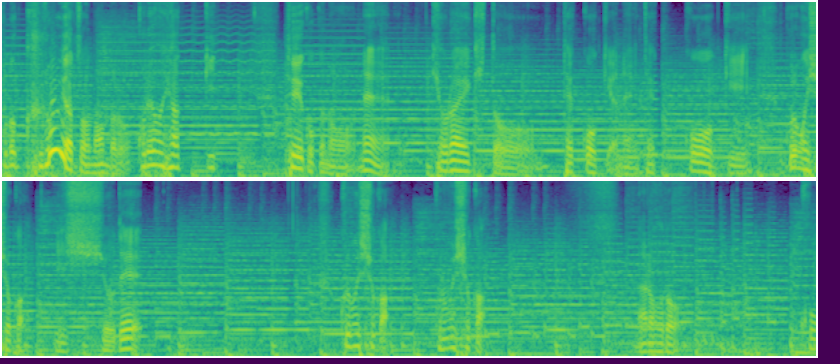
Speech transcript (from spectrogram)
この黒いやつは何だろう？これは百機帝国のね、巨来機と鉄鋼機やね。鉄鋼機、これも一緒か。一緒で、これも一緒か。これも一緒か。なるほど。こ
